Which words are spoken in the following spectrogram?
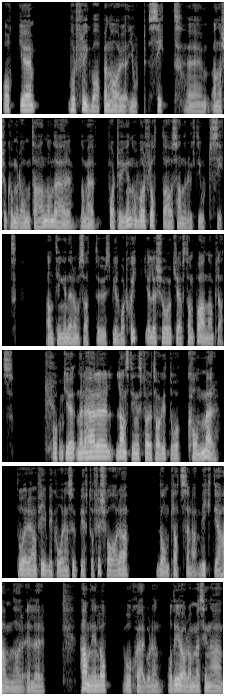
Och eh, vårt flygvapen har gjort sitt. Eh, annars så kommer de ta hand om det här, de här fartygen och vår flotta har sannolikt gjort sitt. Antingen är de satt ur spelbart skick eller så krävs de på annan plats. Och eh, när det här eh, landstigningsföretaget då kommer, då är det amfibiekårens uppgift att försvara de platserna, viktiga hamnar eller hamninlopp och skärgården. Och det gör de med sina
